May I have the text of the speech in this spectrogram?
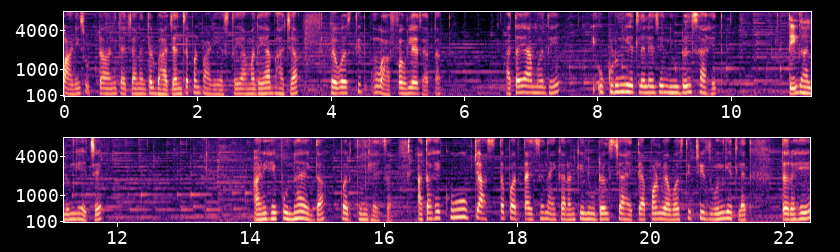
पाणी सुटतं आणि त्याच्यानंतर भाज्यांचं पण पाणी असतं. यामध्ये ह्या भाज्या व्यवस्थित वाफवल्या जातात. आता यामध्ये उकडून घेतलेले जे न्यूडल्स आहेत ते घालून घ्यायचे. आणि हे पुन्हा एकदा परतून घ्यायचं. आता हे खूप जास्त परतायचं नाही कारण की नूडल्स जे आहेत ते आपण व्यवस्थित शिजवून घेतल्यात. तर हे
